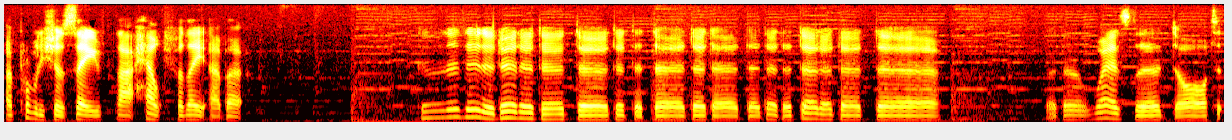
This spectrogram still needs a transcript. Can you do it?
I probably should have saved that health for later, but... Where's the door? To...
